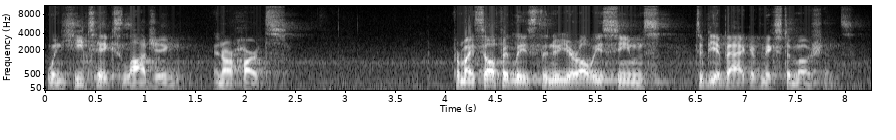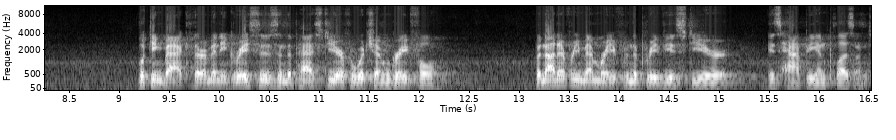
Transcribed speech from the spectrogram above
when he takes lodging in our hearts. For myself, at least, the new year always seems to be a bag of mixed emotions. Looking back, there are many graces in the past year for which I'm grateful, but not every memory from the previous year is happy and pleasant.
